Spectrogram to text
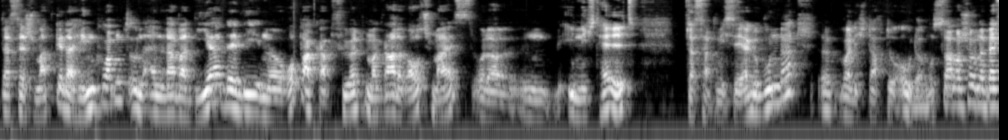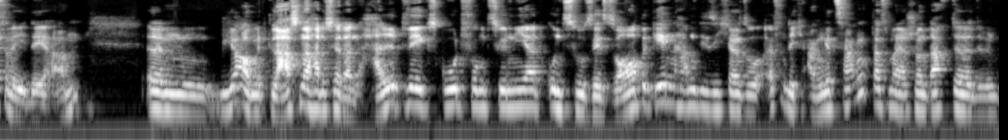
dass der Schmatke da hinkommt und einen Labadia, der die in den Europacup führt, mal gerade rausschmeißt oder ihn nicht hält. Das hat mich sehr gewundert, äh, weil ich dachte, oh, da musst du aber schon eine bessere Idee haben. Ähm, ja, mit Glasner hat es ja dann halbwegs gut funktioniert und zu Saisonbeginn haben die sich ja so öffentlich angezankt, dass man ja schon dachte,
